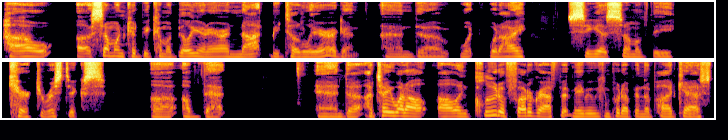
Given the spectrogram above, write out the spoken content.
how uh, someone could become a billionaire and not be totally arrogant. And uh, what, what I see as some of the characteristics uh, of that. And uh, I'll tell you what, I'll, I'll include a photograph that maybe we can put up in the podcast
